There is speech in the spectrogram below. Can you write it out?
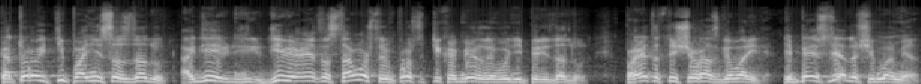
который типа они создадут. А где, где вероятность того, что им просто тихо мирно его не передадут? Про это тысячу раз говорили. Теперь следующий момент.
